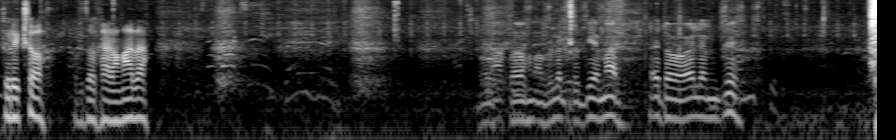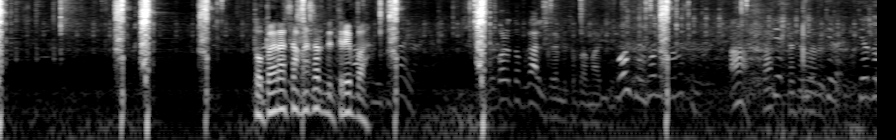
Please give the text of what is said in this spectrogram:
του ρίξω αυτό το χαραμάδα. Τώρα να βλέπεις το DMR, ε, το LMG. Το πέρασα μέσα από την τρύπα. Δεν μπορεί να το βγάλεις ρε με το πλαμάκι. Όχι, αυτό το κάνω. Α, εντάξει, πες να το ρίξω. Τι να το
